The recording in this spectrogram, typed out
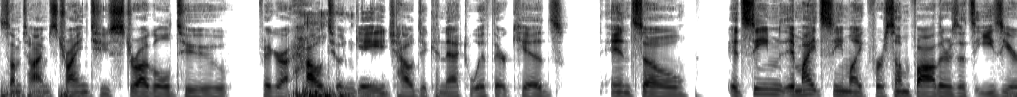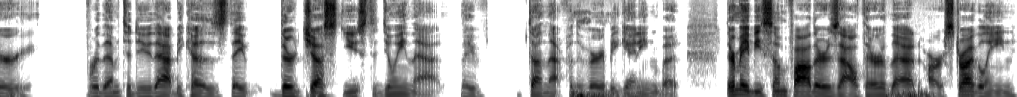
sometimes trying to struggle to figure out how to engage, how to connect with their kids. And so it seems it might seem like for some fathers it's easier for them to do that because they they're just used to doing that. They've done that from the very beginning, but there may be some fathers out there that mm-hmm. are struggling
